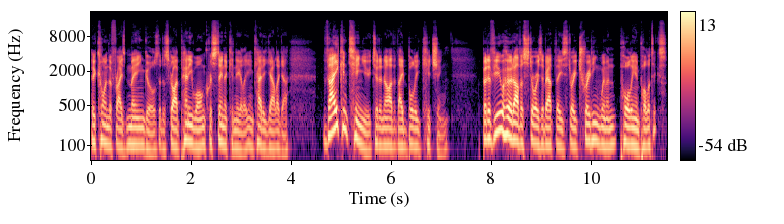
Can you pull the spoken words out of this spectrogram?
who coined the phrase mean girls to describe Penny Wong, Kristina Keneally, and Katy Gallagher. They continue to deny that they bullied Kitching. But have you heard other stories about these three treating women poorly in politics?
